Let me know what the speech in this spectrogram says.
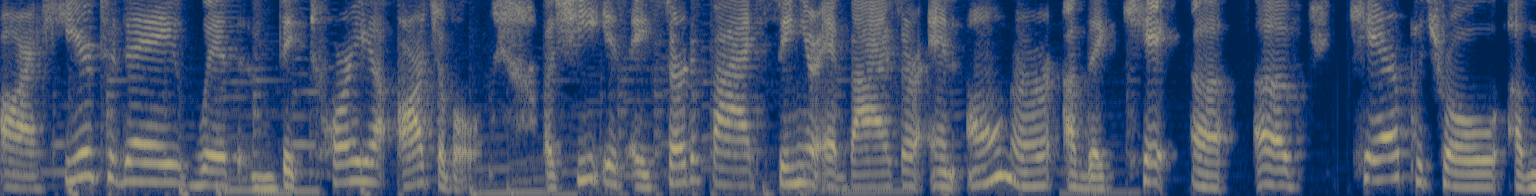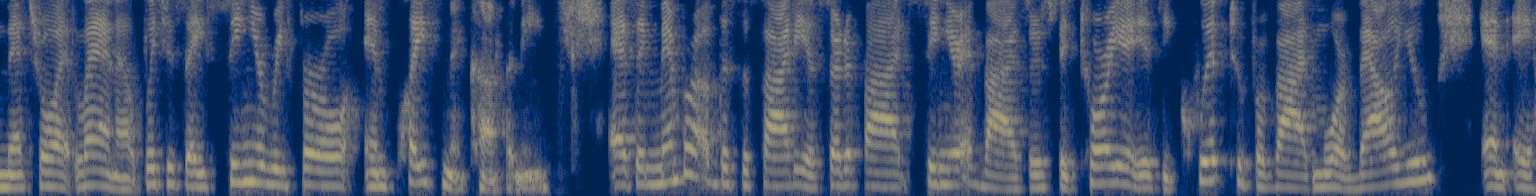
are here today with Victoria Archable. Uh, she is a certified senior advisor and owner of the uh, of Care Patrol of Metro Atlanta, which is a senior referral and placement company. As a member of the Society of Certified Senior Advisors, Victoria is equipped to provide more value and a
